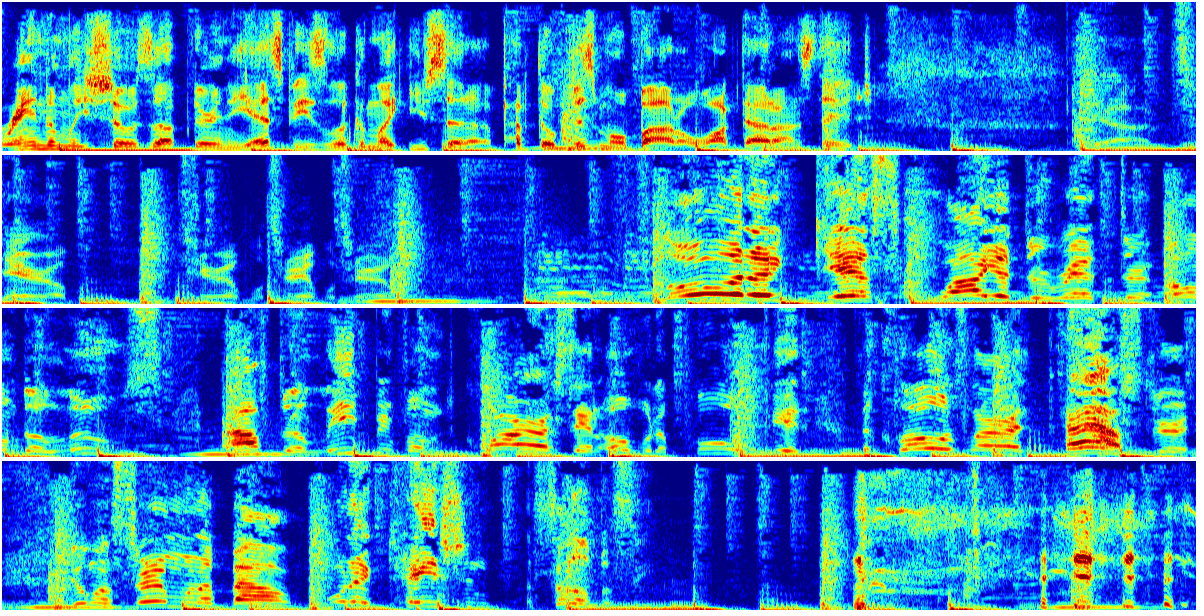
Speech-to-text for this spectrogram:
randomly shows up during the ESPYS, looking like you said a Pepto Bismol bottle walked out on stage. Yeah, terrible. Terrible, terrible, terrible. Florida guest choir director on the loose after leaping from choir stand over the pulpit the clothesline pastor doing a sermon about fornication and celibacy.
